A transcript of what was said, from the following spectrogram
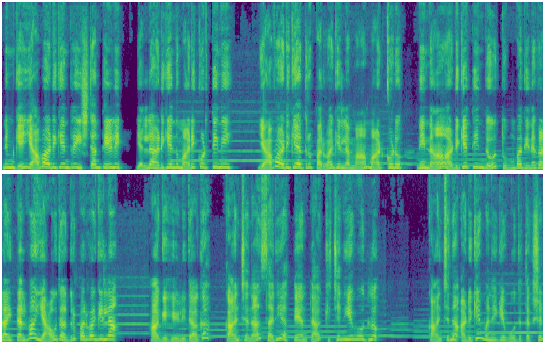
ನಿಮ್ಗೆ ಯಾವ ಅಡಿಗೆ ಅಂದ್ರೆ ಇಷ್ಟ ಅಂತ ಹೇಳಿ ಎಲ್ಲ ಅಡಿಗೆಯನ್ನು ಮಾಡಿಕೊಡ್ತೀನಿ. ಯಾವ ಅಡಿಗೆ ಆದ್ರೂ ಪರವಾಗಿಲ್ಲಮ್ಮ, ಮಾಡ್ಕೊಡು. ನಿನ್ನ ಅಡಿಗೆ ತಿಂದು ತುಂಬಾ ದಿನಗಳಾಯ್ತಲ್ವಾ, ಯಾವ್ದಾದ್ರೂ ಪರವಾಗಿಲ್ಲ. ಹಾಗೆ ಹೇಳಿದಾಗ ಕಾಂಚನ, ಸರಿ ಅತ್ತೆ ಅಂತ ಕಿಚನ್ಗೆ ಹೋದ್ಲು. ಕಾಂಚನ ಅಡುಗೆ ಮನೆಗೆ ಹೋದ ತಕ್ಷಣ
